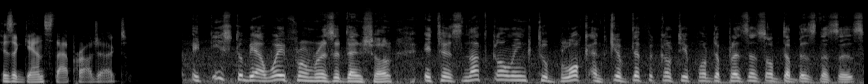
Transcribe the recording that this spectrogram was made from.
is against that project. It needs to be away from residential. It is not going to block and give difficulty for the presence of the businesses.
